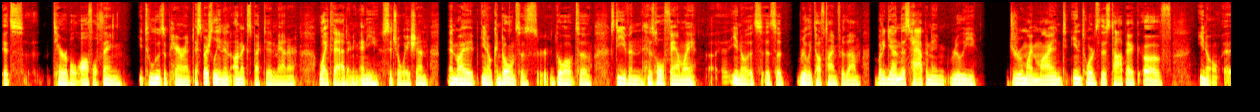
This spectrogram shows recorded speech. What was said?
it's a terrible, awful thing to lose a parent, especially in an unexpected manner like that. I mean, any situation. And my, you know, condolences go out to Steve and his whole family. Uh, you know, it's it's a really tough time for them. But again, this happening really drew my mind in towards this topic of, you know, uh,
